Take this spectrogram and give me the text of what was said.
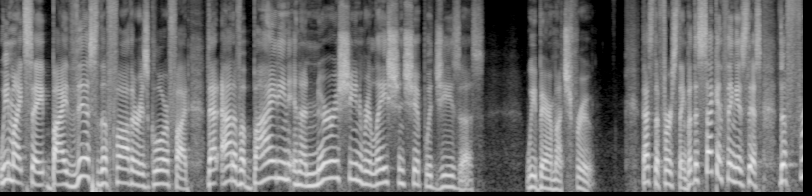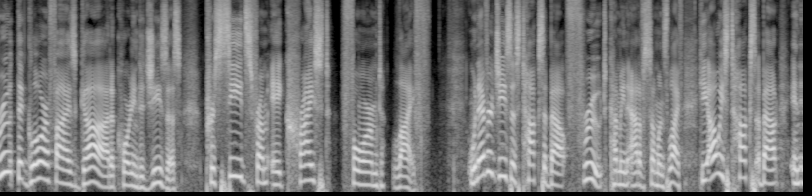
We might say, by this the Father is glorified, that out of abiding in a nourishing relationship with Jesus, we bear much fruit. That's the first thing. But the second thing is this the fruit that glorifies God, according to Jesus, proceeds from a Christ formed life. Whenever Jesus talks about fruit coming out of someone's life, he always talks about an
